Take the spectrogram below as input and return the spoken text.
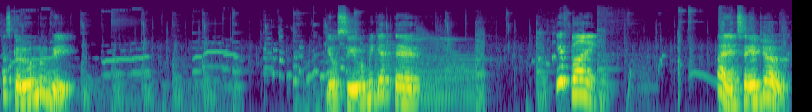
Let's go to a movie. You'll see when we get there. You're funny. I didn't say a joke.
